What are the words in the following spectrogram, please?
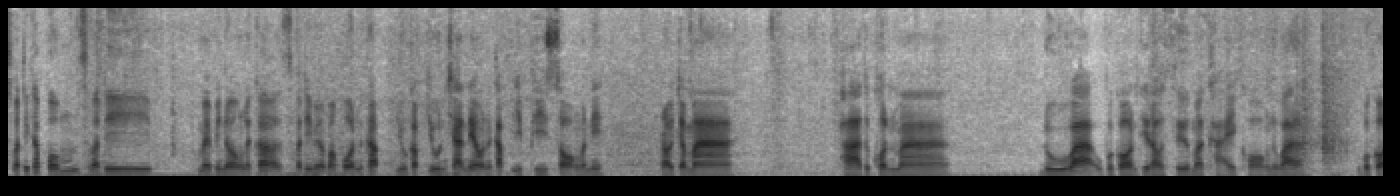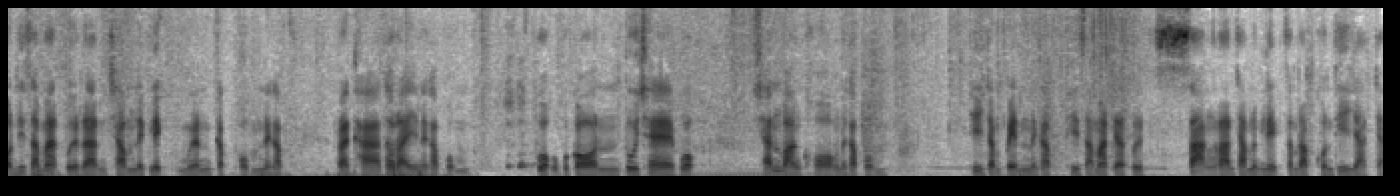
สวัสดีครับผมสวัสดีพ่อแม่พี่น้องแล้วก็สวัสดีแม่บางปนนะครับอยู่กับยูนชาแนลนะครับ EP 2 วันนี้ เราจะมาพาทุกคนมาดูว่าอุปกรณ์ที่เราซื้อมาขายของหรือว่าอุปกรณ์ที่สามารถเปิดร้านชำเล็ก ๆ เหมือนกับผมนะครับ ราคาเท่าไหร่นะครับผมพวกอุปกรณ์ตู้แช่พวกชั้นวางของนะครับผมที่จำเป็นนะครับที่สามารถจะเปิดสร้างร้านชำเล็ก ๆสำหรับคนที่อยากจะ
